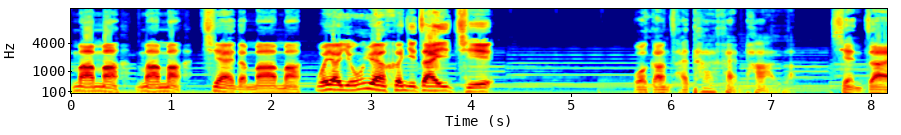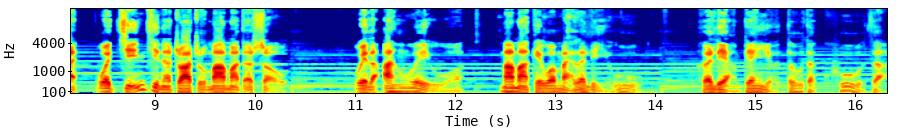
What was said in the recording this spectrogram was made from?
妈妈，妈妈，亲爱的妈妈，我要永远和你在一起。我刚才太害怕了，现在我紧紧地抓住妈妈的手。为了安慰我，妈妈给我买了礼物和两边有兜的裤子。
